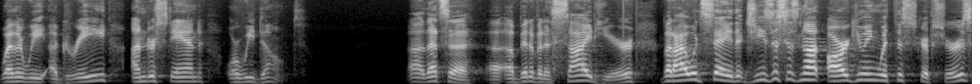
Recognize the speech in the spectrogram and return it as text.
whether we agree, understand, or we don't. Uh, that's a, a bit of an aside here, but I would say that Jesus is not arguing with the scriptures.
